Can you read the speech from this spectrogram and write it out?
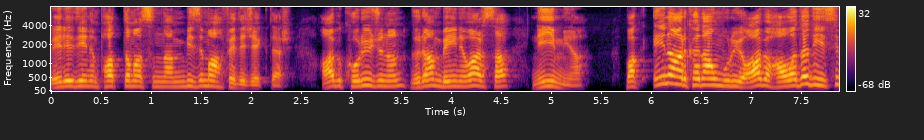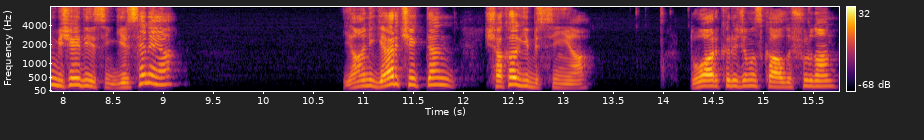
Belediyenin patlamasından bizi mahvedecekler. Abi koruyucunun gram beyni varsa neyim ya? Bak en arkadan vuruyor. Abi havada değilsin bir şey değilsin. Girsene ya. Yani gerçekten şaka gibisin ya. Duvar kırıcımız kaldı. Şuradan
